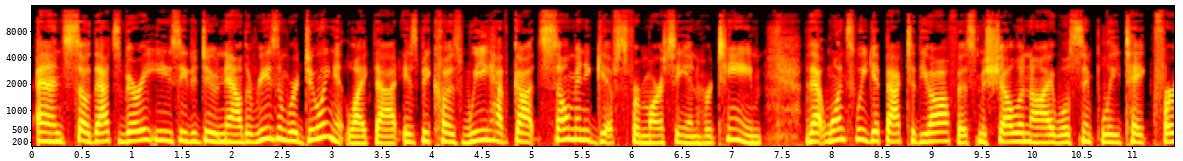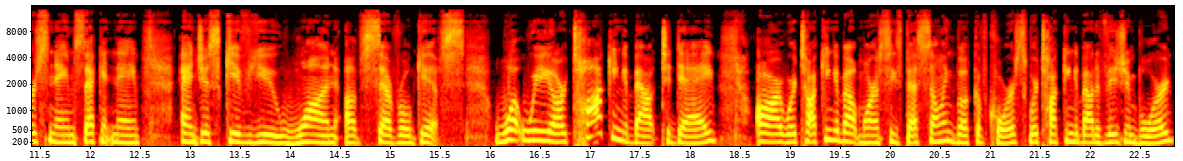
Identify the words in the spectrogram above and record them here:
And so that's very easy to do. Now, the reason we're doing it like that is because we have got so many gifts for Marcy and her team that once we get back to the office, Michelle and I will simply take first name, second name, and just give you one of several gifts. What we are talking about today are we're talking about Marcy's best-selling book, of course. We're talking about a vision board.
